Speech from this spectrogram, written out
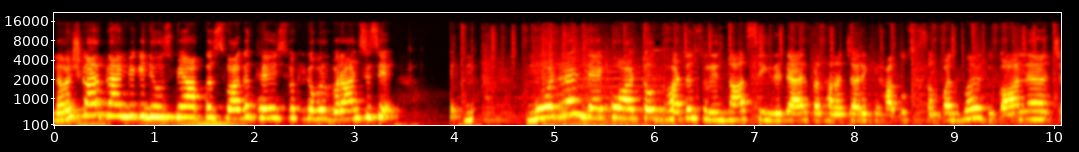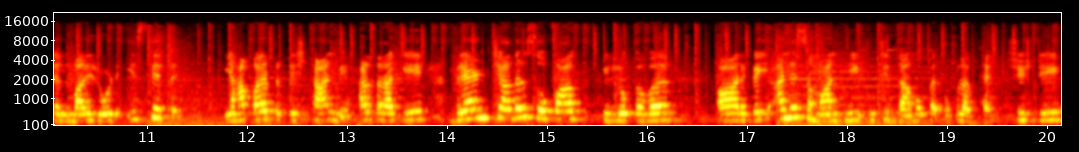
नमस्कार प्राइम वीकी न्यूज़ में आपका स्वागत है। इस वक्त खबर वाराणसी से। मॉडर्न डेको आर्ट का उद्घाटन सुरेंद्रनाथ सिंह, रिटायर प्रधानाचार्य के हाथों से संपन्न हुआ है। दुकान चंदमारी रोड स्थित। यहाँ पर प्रतिष्ठान में हर तरह के ब्रांड चादर, सोफा पिल्लो कवर और कई अन्य सामान भी उचित दामों पर उपलब्ध है। सृष्टि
